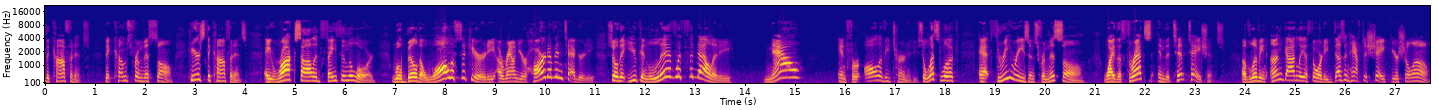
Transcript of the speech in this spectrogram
the confidence that comes from this psalm. Here's the confidence. A rock solid faith in the Lord will build a wall of security around your heart of integrity so that you can live with fidelity now and for all of eternity. So let's look at three reasons from this psalm why the threats and the temptations of living ungodly authority doesn't have to shake your shalom.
